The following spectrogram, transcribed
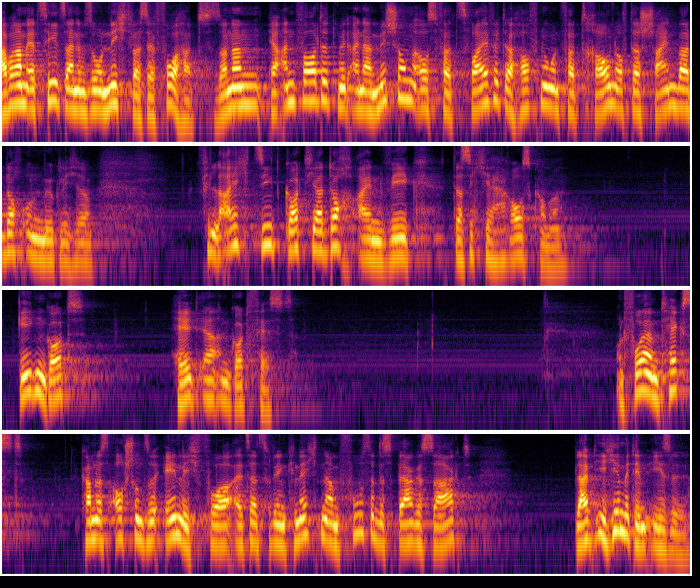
Abraham erzählt seinem Sohn nicht, was er vorhat, sondern er antwortet mit einer Mischung aus verzweifelter Hoffnung und Vertrauen auf das scheinbar doch Unmögliche. Vielleicht sieht Gott ja doch einen Weg, dass ich hier herauskomme. Gegen Gott hält er an Gott fest. Und vorher im Text kam das auch schon so ähnlich vor, als er zu den Knechten am Fuße des Berges sagt, bleibt ihr hier mit dem Esel.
